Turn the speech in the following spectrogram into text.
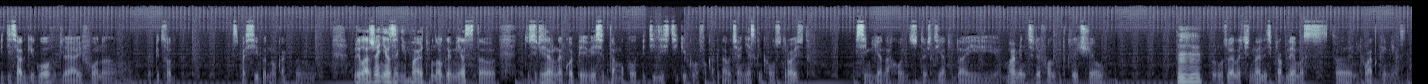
50 гигов для айфона на 500 спасибо, но как бы приложения занимают много места, то есть резервная копия весит там около 50 гигов, а когда у тебя несколько устройств в семье находится, то есть я туда и мамин телефон подключил, Мгм. уже начинались проблемы с э, нехваткой места.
